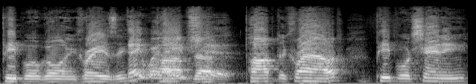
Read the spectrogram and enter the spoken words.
people going crazy. They went Popped the, shit. Popped the crowd. People chanting,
